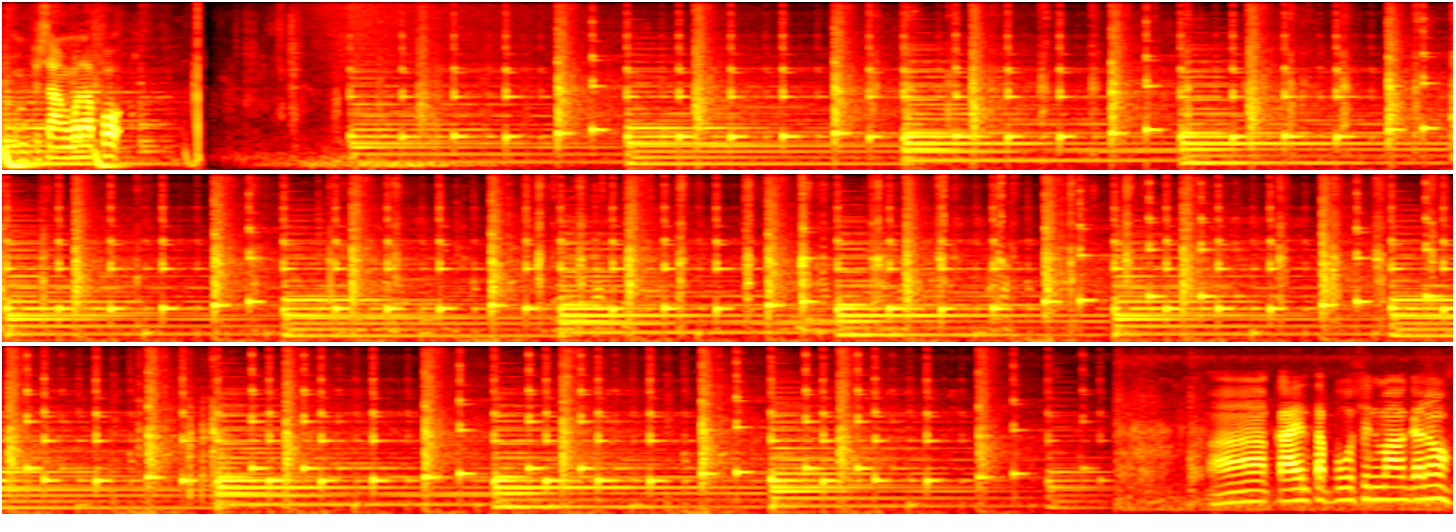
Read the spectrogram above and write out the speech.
Umpisahan ko na po. Kain tapusin mga gano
